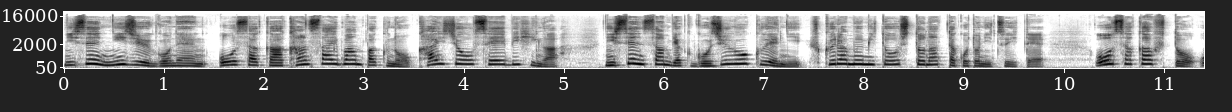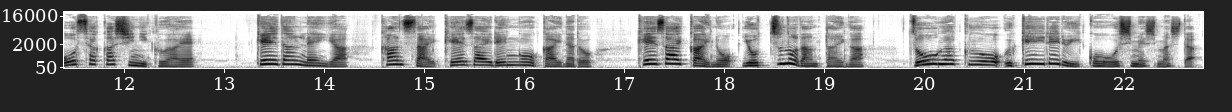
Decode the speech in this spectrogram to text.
2025年大阪・関西万博の会場整備費が2350億円に膨らむ見通しとなったことについて、大阪府と大阪市に加え、経団連や関西経済連合会など、経済界の4つの団体が増額を受け入れる意向を示しました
